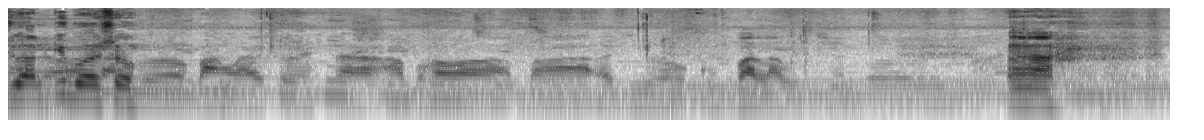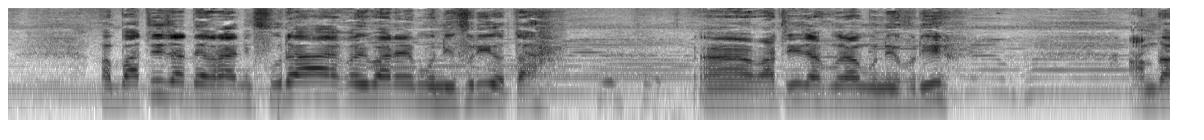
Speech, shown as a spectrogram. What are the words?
জোয়ান কি বয়স? বাতিজা দেখানি ফুরা একেবারে মুনিফুরি হতা বাতিজা ফুরা মুনিফুরি আমরা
